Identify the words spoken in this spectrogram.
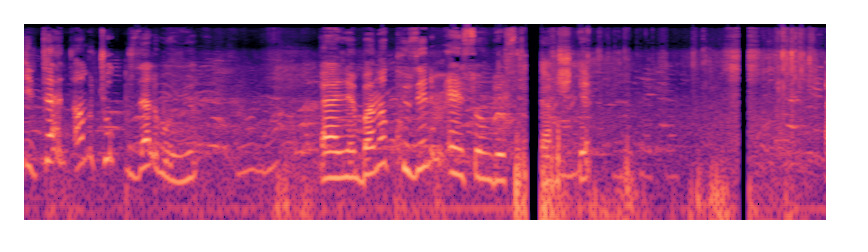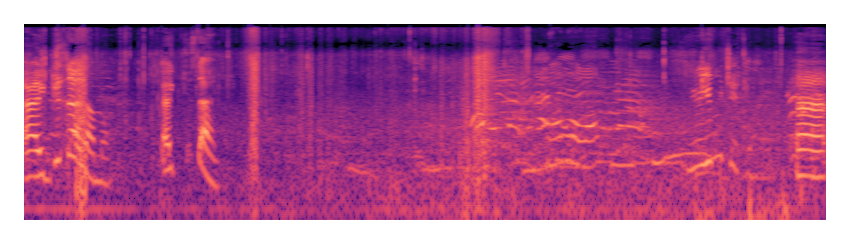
internet ama çok güzel bir oyun. Yani bana kuzenim en son göstermişti. Yani güzel ama. Ya güzel. Yayın mı çekiyorsun? Ha.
